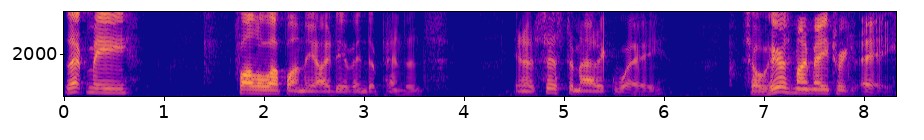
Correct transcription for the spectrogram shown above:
Let me follow up on the idea of independence in a systematic way. So here's my matrix A.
